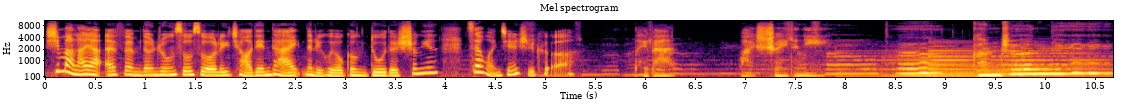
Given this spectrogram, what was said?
喜马拉雅 FM 当中搜索李巧电台，那里会有更多的声音在晚间时刻陪伴晚睡的你。看着你，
